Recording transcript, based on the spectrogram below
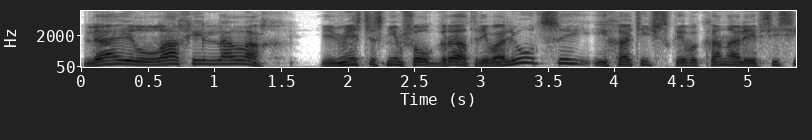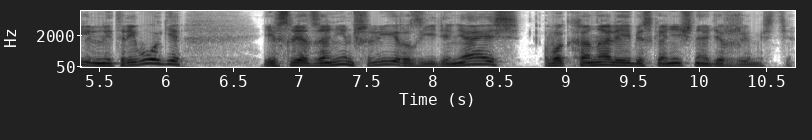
«Ля Иллах Иллаллах», и вместе с ним шел град революции и хаотической вакханалии всесильной тревоги, и вслед за ним шли, разъединяясь, вакханалии бесконечной одержимости.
